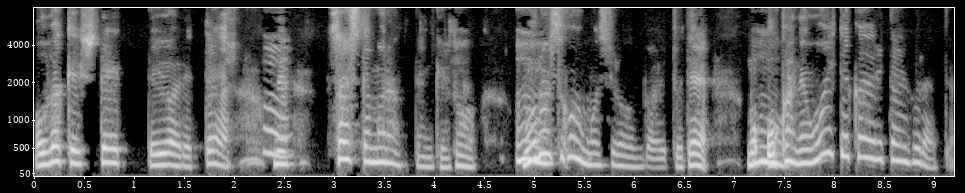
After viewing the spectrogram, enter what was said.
お化けしてって言われて、ね、さしてもらってんけど、うんものすごい面白いバイトで、もうお金置いて帰りたいぐらいって。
